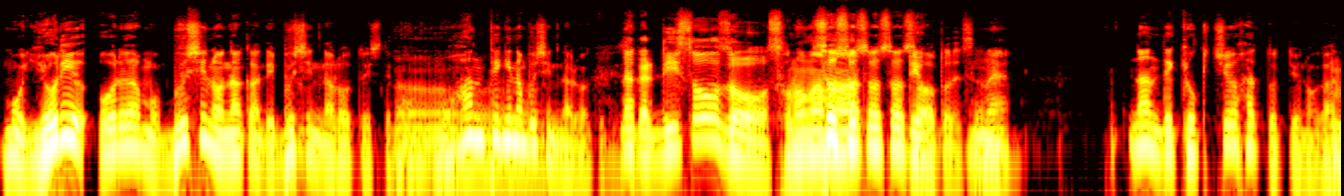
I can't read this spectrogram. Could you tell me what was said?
もうより俺はもう武士の中で武士になろうとしてもうん。模範的な武士になるわけですよ。なんか理想像そのまそうそうまそうそう。っていうことですよね。うん。なんで局中ハットっていうのがあって、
